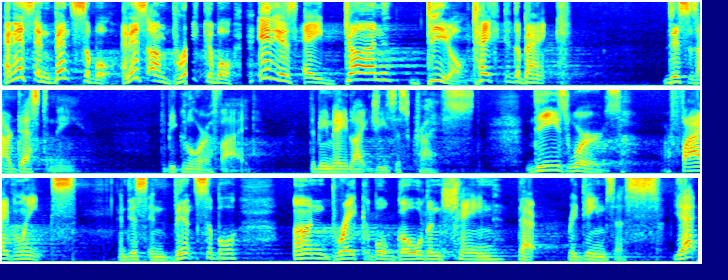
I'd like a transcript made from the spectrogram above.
And it's invincible and it's unbreakable. It is a done deal. Take it to the bank. This is our destiny to be glorified, to be made like Jesus Christ. These words are five links in this invincible, unbreakable golden chain that redeems us. Yet,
